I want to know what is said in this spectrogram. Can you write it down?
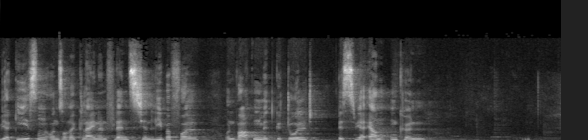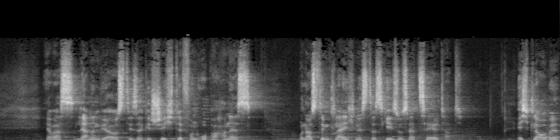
wir gießen unsere kleinen Pflänzchen liebevoll und warten mit Geduld, bis wir ernten können. Ja, was lernen wir aus dieser Geschichte von Opa Hannes und aus dem Gleichnis, das Jesus erzählt hat? Ich glaube,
